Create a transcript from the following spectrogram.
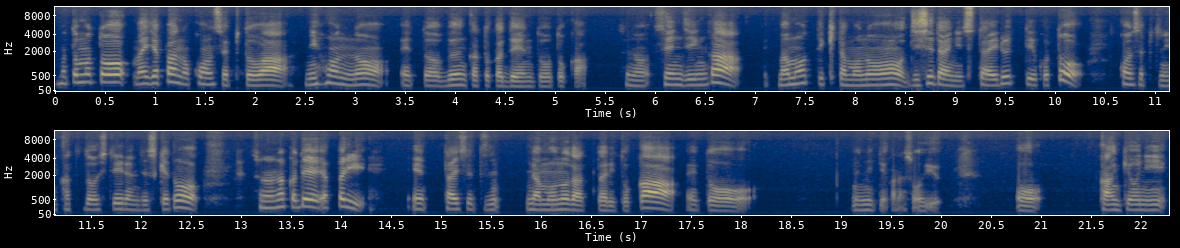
もともとマイジャパンのコンセプトは、日本の、えっと、文化とか伝統とか、その先人が守ってきたものを次世代に伝えるっていうことをコンセプトに活動しているんですけど、その中でやっぱり、え大切なものだったりとか、えっと、何ていうかな、そういう、を、環境に、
